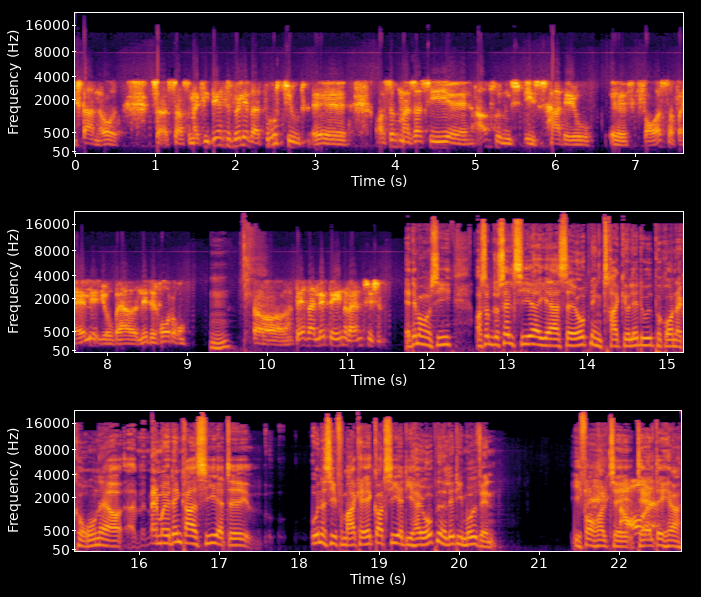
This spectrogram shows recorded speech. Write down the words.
i starten af året. Så, så, så man kan sige, det har selvfølgelig været positivt, øh, og så kan man så sige, øh, afslutningsvis har det jo øh, for os og for alle jo været lidt et hårdt år. Mm. Så det har været lidt det ene og det andet, synes jeg. Ja, det må man sige. Og som du selv siger, jeres øh, åbning træk jo lidt ud på grund af corona, og øh, man må jo i den grad sige, at øh, uden at sige for meget, kan jeg ikke godt sige, at de har åbnet lidt i modvind i forhold til, oh, til alt det her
